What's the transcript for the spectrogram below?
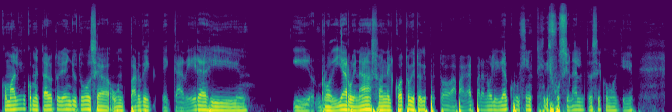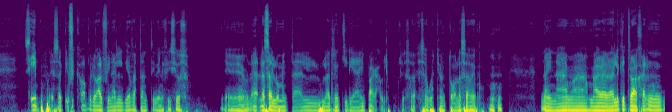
Como alguien comentaba otro día en YouTube, o sea, un par de, caderas y, y rodillas arruinadas son el costo que estoy dispuesto a pagar para no lidiar con gente disfuncional. Entonces, como que Sí, es sacrificado, pero al final el día es bastante beneficioso. Eh, la, salud mental, la tranquilidad es impagable. Esa, cuestión todos la sabemos. No hay nada más, agradable que trabajar en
